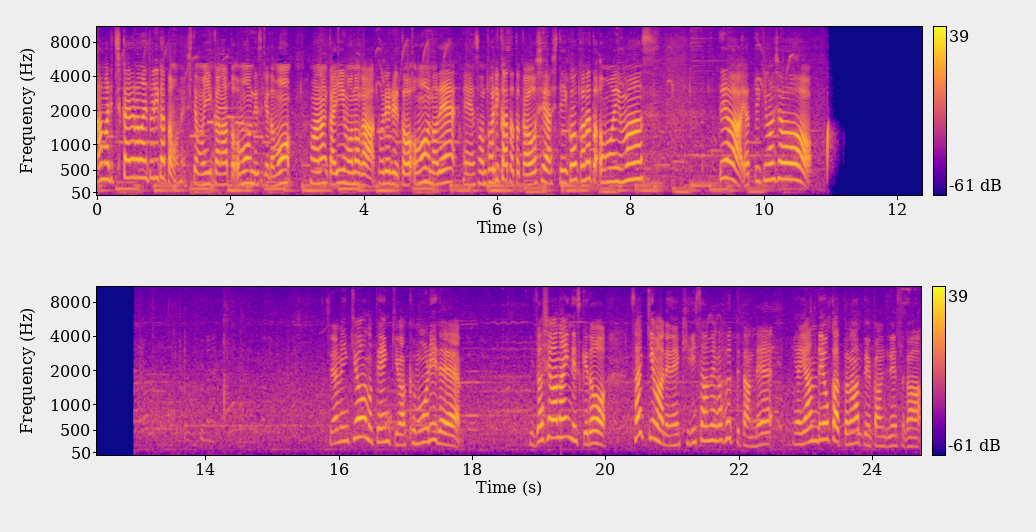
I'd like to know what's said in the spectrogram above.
あまり近寄らない撮り方もねしてもいいかなと思うんですけどもまあなんかいいものが撮れると思うので、えー、その撮り方とかをシェアしていこうかなと思います。ではやっていきましょう。ちなみに今日の天気は曇りで日差しはないんですけどさっきまでね霧雨が降ってたんでいや止んでよかったなっていう感じですが。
